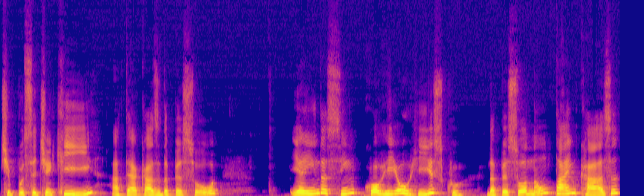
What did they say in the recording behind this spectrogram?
tipo, você tinha que ir até a casa da pessoa e ainda assim corria o risco da pessoa não estar tá em casa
